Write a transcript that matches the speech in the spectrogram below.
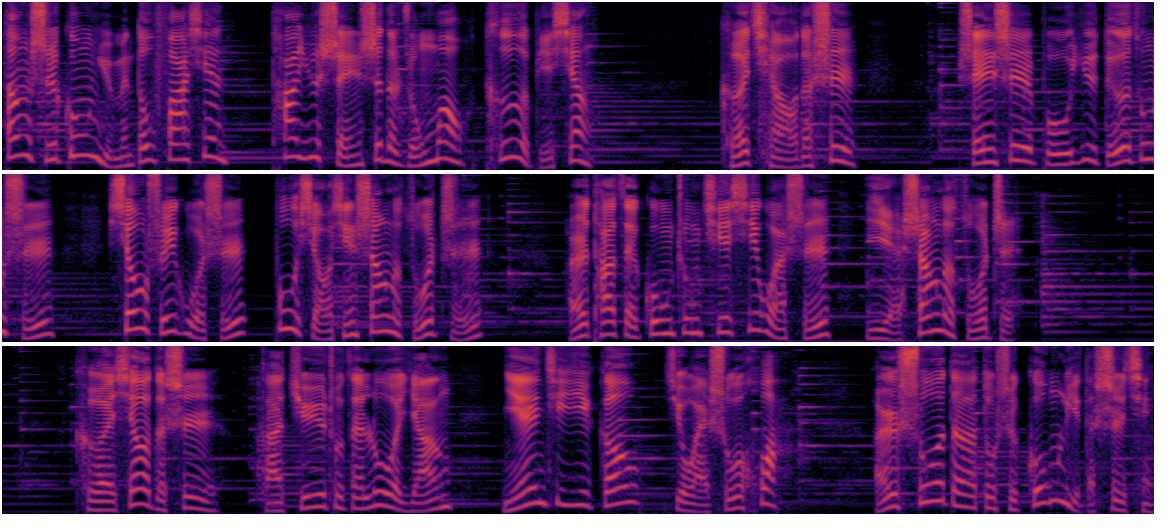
当时宫女们都发现她与沈氏的容貌特别像。可巧的是，沈氏哺育德宗时。削水果时不小心伤了左指，而他在宫中切西瓜时也伤了左指。可笑的是，他居住在洛阳，年纪一高就爱说话，而说的都是宫里的事情，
